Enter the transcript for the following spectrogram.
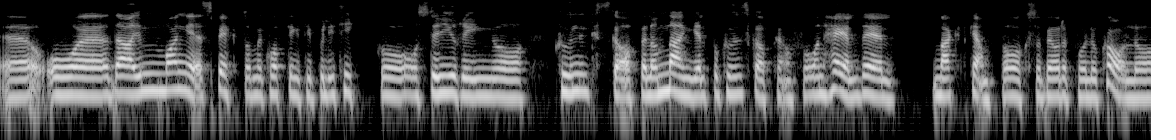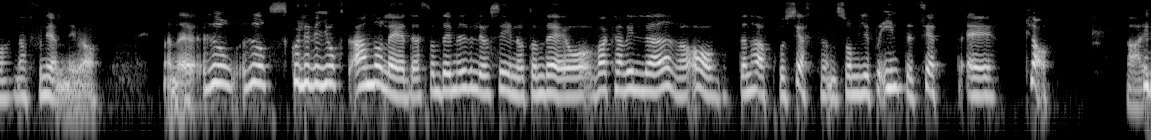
Eh, og eh, det er jo mange aspekter med kobling til politikk og, og styring og kunnskap, eller mangel på kunnskap kanskje, og en hel del maktkamper også, både på lokal og nationell nivå. Men hvordan hur, skulle vi gjort annerledes, om det er mulig å si noe om det Og hva kan vi lære av denne prosessen, som jo på intet sett er klar? Nei,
